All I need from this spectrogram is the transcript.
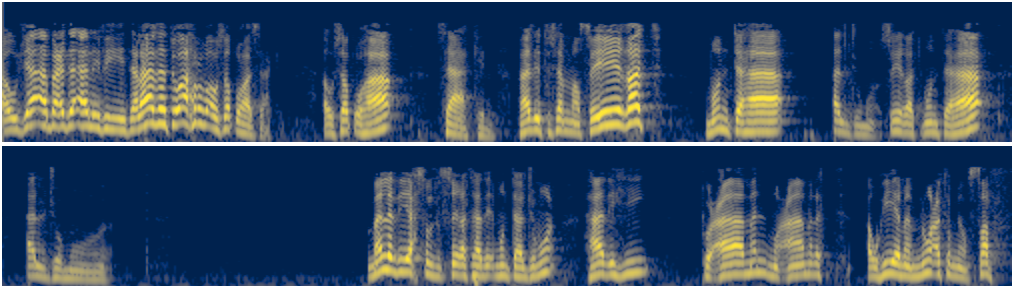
أو جاء بعد ألفه ثلاثة أحرف أوسطها ساكن. أوسطها ساكن. فهذه تسمى صيغة منتهى الجموع صيغة منتهى الجموع. ما الذي يحصل في صيغة هذه منتهى الجموع؟ هذه تعامل معاملة أو هي ممنوعة من الصرف.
